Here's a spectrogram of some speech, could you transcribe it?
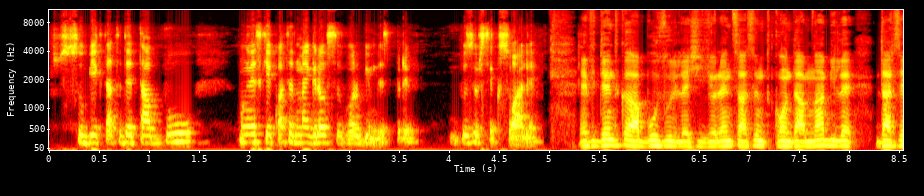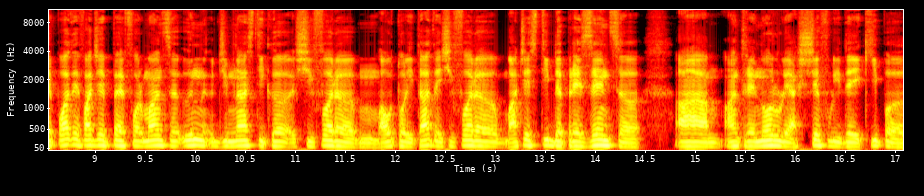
subiect atât de tabu, mă gândesc că e cu atât mai greu să vorbim despre abuzuri sexuale. Evident că abuzurile și violența sunt condamnabile, dar se poate face performanță în gimnastică și fără autoritate și fără acest tip de prezență a antrenorului, a șefului de echipă.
